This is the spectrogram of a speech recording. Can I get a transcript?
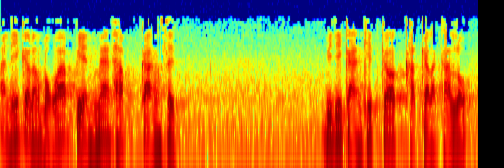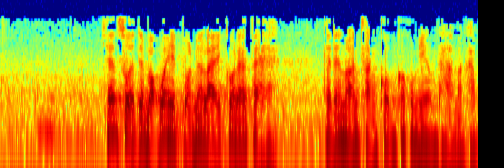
อันนี้กำลังบอกว่าเปลี่ยนแม่ทัพกลางศึก วิธีการคิดก็ขัดกับหลักการลบ เช่นส่วนจะบอกว่าเหตุผลอะไรก็แล้วแต่ แต่แน่นอนสังคมก็คงมีคำถามอะครับ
